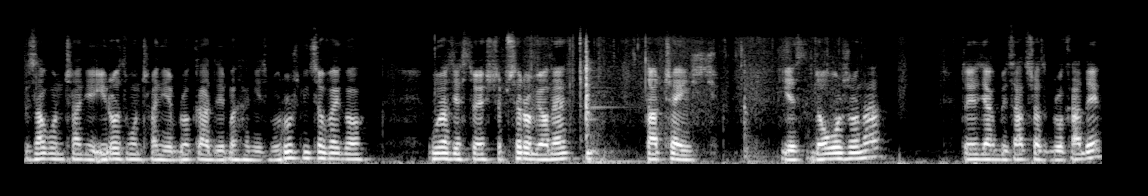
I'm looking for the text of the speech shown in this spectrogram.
załączanie i rozłączanie blokady mechanizmu różnicowego. U nas jest to jeszcze przerobione. Ta część jest dołożona. To jest jakby zatrzask blokady.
